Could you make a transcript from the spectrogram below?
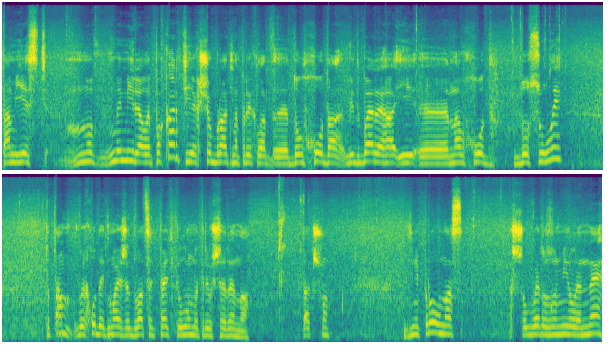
там є, ну, ми міряли по карті, якщо брати, наприклад, е, до входу від берега і е, на вход до Сули, то там виходить майже 25 кілометрів ширина. Так що Дніпро у нас, щоб ви розуміли, не,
